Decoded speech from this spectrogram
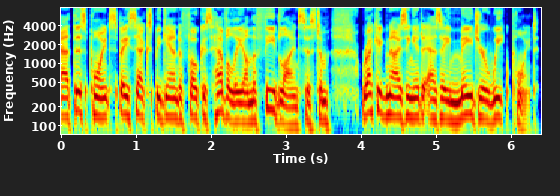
At this point, SpaceX began to focus heavily on the feed line system, recognizing it as a major weak point.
